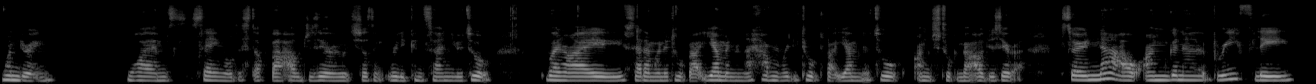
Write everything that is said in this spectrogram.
wondering why I'm saying all this stuff about Al Jazeera, which doesn't really concern you at all. When I said I'm going to talk about Yemen, and I haven't really talked about Yemen at all, I'm just talking about Al Jazeera. So now I'm going to briefly,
